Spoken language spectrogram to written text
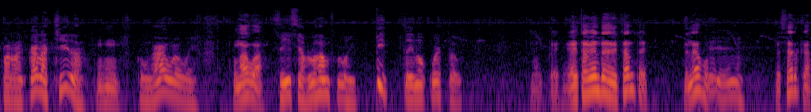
Para arrancar la chida, Ujú. con agua, güey. Con agua. Sí, se aflojan flojitita y no cuesta, güey. Ok. Ahí está bien de distante, de lejos, Sí, de cerca.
